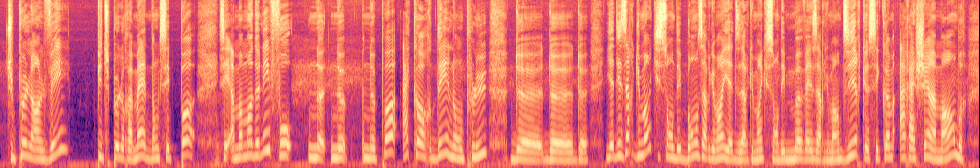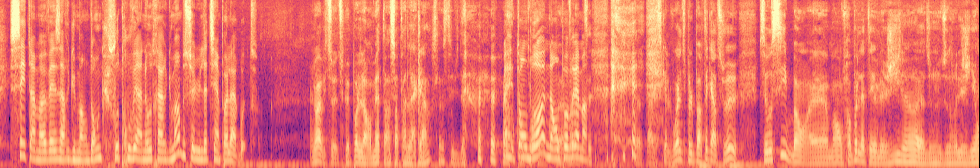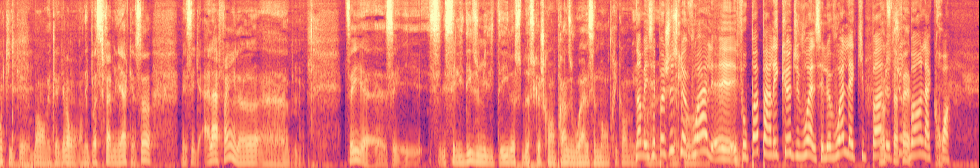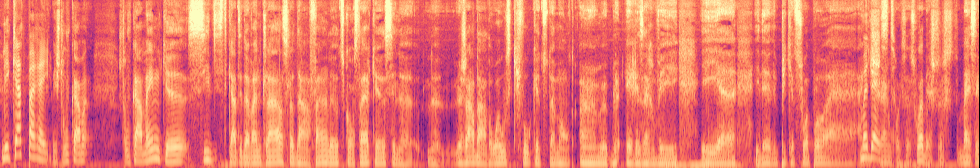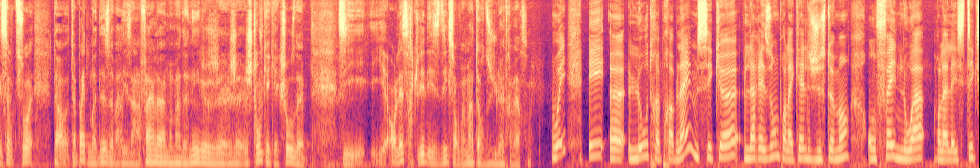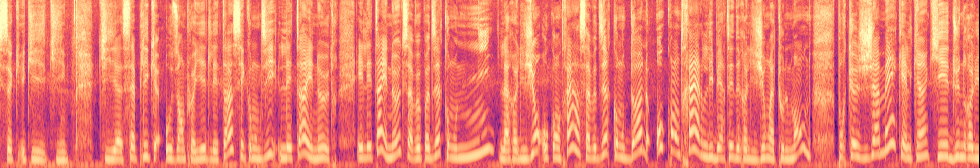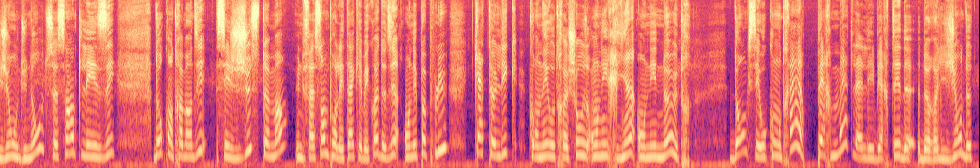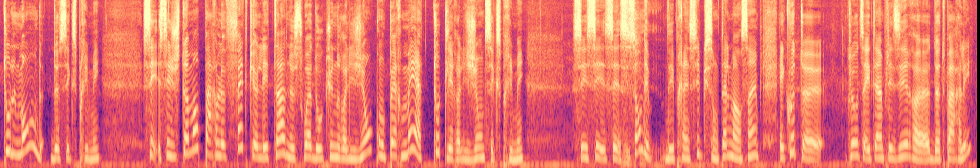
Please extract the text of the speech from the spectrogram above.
tu peux l'enlever puis tu peux le remettre. Donc c'est pas c'est à un moment donné, il faut ne, ne, ne, pas accorder non plus de de de il y a des arguments qui sont des bons arguments, il y a des arguments qui sont des mauvais arguments. Dire que c'est comme arracher un membre, c'est un mauvais argument. Donc il faut trouver un autre argument, mais celui-là tient pas la route. Ouais, mais tu, peux pas le remettre en sortant de la classe, là, c'est évident. Ben, ton bras, non, pas vraiment. Parce que le voile, tu peux le porter quand tu veux. C'est aussi, bon, euh, on fera pas de la théologie d'une religion qui, bon, avec laquelle on n'est pas si familière que ça, mais c'est qu'à la fin, là, euh, tu sais, euh, c'est l'idée d'humilité, de ce que je comprends du voile, c'est de montrer qu'on est. Non, mais c'est pas juste le voile. Il faut pas parler que du voile. C'est le voile, la kippa, le turban, la croix. Les quatre pareils. Mais je trouve quand même je trouve quand même que si, quand tu es devant une classe d'enfants, là, tu considères que c'est le, le, genre d'endroit où ce qu'il faut que tu te montres un meuble est réservé et, euh, et puis que tu sois pas à, modeste ou quoi que ce soit, ben, ben c'est ça que tu sois. T'as pas être modeste devant des enfants là, à un moment donné. je, je, je, trouve qu'il y a quelque chose de. On laisse circuler des idées qui sont vraiment tordues là, à travers ça. Oui, et euh, l'autre problème, c'est que la raison pour laquelle justement on fait une loi pour la laïcité qui qui qui, euh, s'applique aux employés de l'État, c'est qu'on dit l'État est neutre. Et l'État est neutre, ça veut pas dire qu'on nie la religion, au contraire, ça veut dire qu'on donne au contraire liberté de religion à tout le monde pour que jamais quelqu'un qui est d'une religion ou d'une autre se sente lésé. Donc autrement dit, c'est justement une façon pour l'État québécois de dire on n'est pas plus catholique qu'on est autre chose. On n'est rien, on est neutre. Donc, c'est au contraire permettre la liberté de, religion de tout le monde de s'exprimer. C'est justement par le fait que l'État ne soit d'aucune religion qu'on permet à toutes les religions de s'exprimer. C'est, ce sont des, principes qui sont tellement simples. Écoute, euh, Claude, ça a été un plaisir euh, de te parler.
